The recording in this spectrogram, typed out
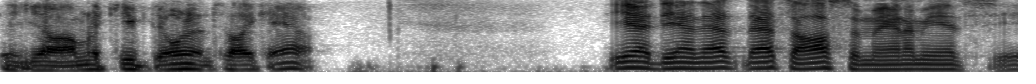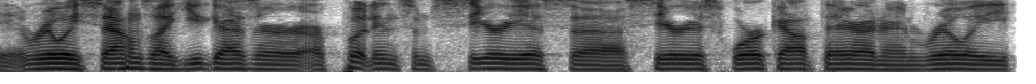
you know, I'm going to keep doing it until I can. Yeah, Dan, that that's awesome, man. I mean, it's it really sounds like you guys are, are putting in some serious uh, serious work out there, and, and really,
